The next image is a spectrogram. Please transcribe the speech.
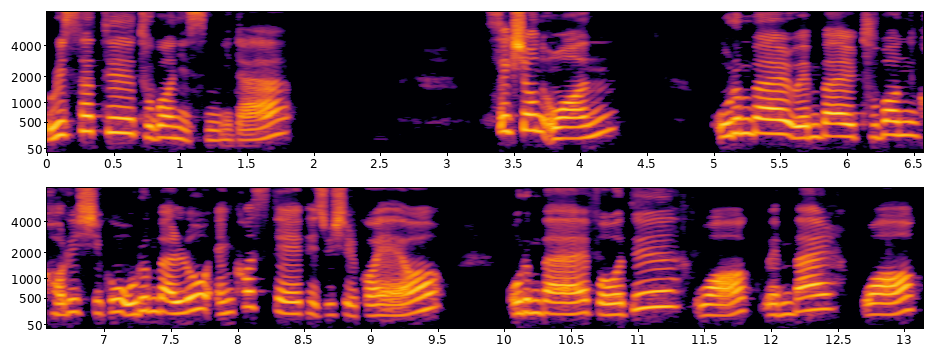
리스타트 두 번 있습니다. 섹션 1 오른발 왼발 두 번 걸으시고 오른발로 앵커 스텝 해주실 거예요. 오른발 forward walk 왼발 walk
